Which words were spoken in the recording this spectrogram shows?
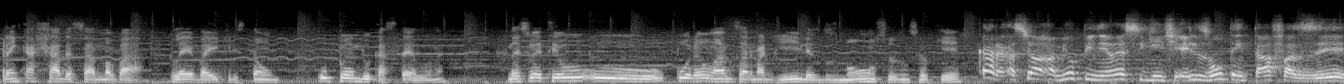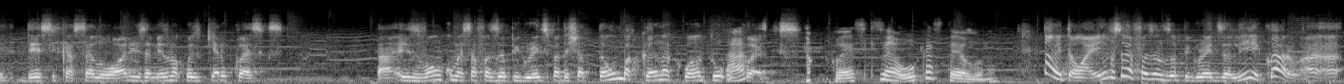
pra encaixar dessa nova leva aí que eles estão upando o castelo, né? Daí você vai ter o, o porão lá das armadilhas, dos monstros, não sei o quê. Cara, assim, ó, a minha opinião é a seguinte: eles vão tentar fazer desse Castelo Origins a mesma coisa que era o Classics. Tá? Eles vão começar a fazer upgrades pra deixar tão bacana quanto Ah. o Classics. Classics é o castelo, né? Não, então, aí você vai fazendo os upgrades ali, claro, a-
